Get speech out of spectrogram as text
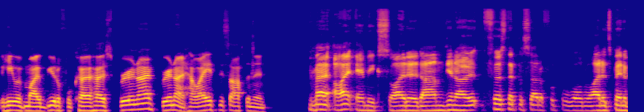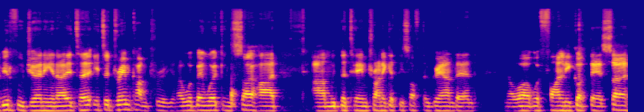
We're here with my beautiful co host, Bruno. Bruno, how are you this afternoon? Mate, I am excited. Um, you know, first episode of Football Worldwide. It's been a beautiful journey. You know, it's a it's a dream come true. You know, we've been working so hard um, with the team trying to get this off the ground, and you know what, we've finally got there. So,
